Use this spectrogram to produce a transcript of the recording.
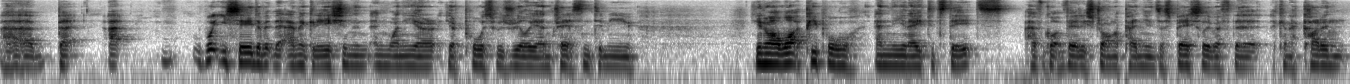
uh, but uh, what you said about the immigration in, in one of your your posts was really interesting to me. You know, a lot of people in the United States have got very strong opinions, especially with the, the kind of current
